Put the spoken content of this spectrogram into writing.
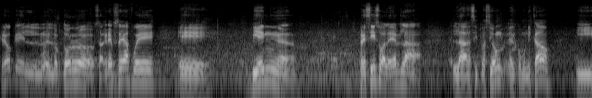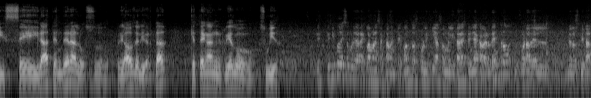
Creo que el, el doctor Zagreb Sea fue eh, bien eh, preciso al leer la, la situación, el comunicado, y se irá a atender a los eh, privados de libertad que tengan en riesgo su vida. ¿Qué, qué tipo de seguridad reclaman exactamente? ¿Cuántos policías o militares tenía que haber dentro y fuera del, del hospital?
